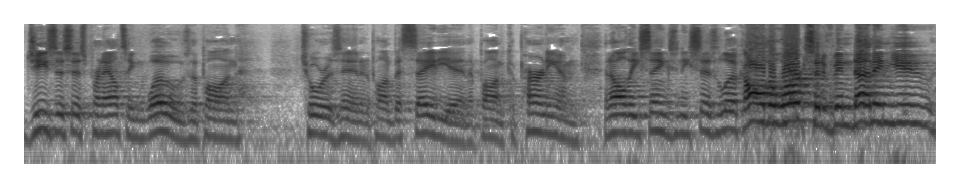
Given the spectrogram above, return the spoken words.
Jesus is pronouncing woes upon Chorazin and upon Bethsaida and upon Capernaum and all these things. And he says, Look, all the works that have been done in you.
